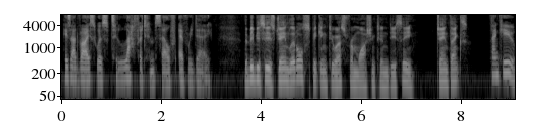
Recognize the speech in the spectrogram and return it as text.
His advice was to laugh at himself every day. The BBC's Jane Little speaking to us from Washington, D.C. Jane, thanks. Thank you.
